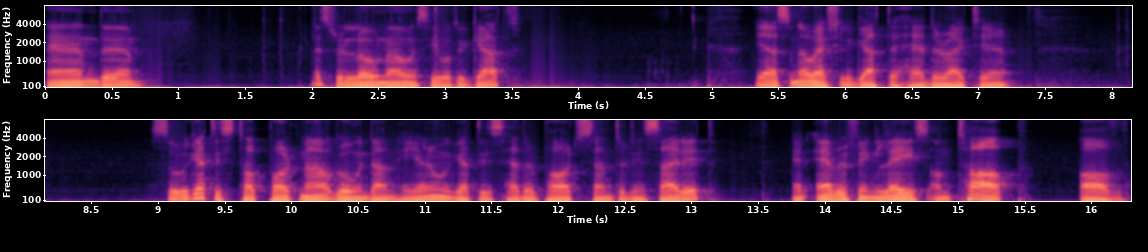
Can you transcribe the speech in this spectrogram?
And uh, let's reload now and see what we got. Yeah, so now we actually got the header right here. So we got this top part now going down here and we got this header part centered inside it and everything lays on top of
